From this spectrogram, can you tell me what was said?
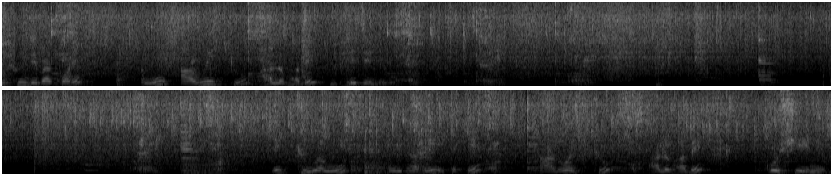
রসুন দেবার পরে আমি আরও একটু ভালোভাবে ভেজে নেব একটু আমি এইভাবে এটাকে আরও একটু ভালোভাবে কষিয়ে নেব।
